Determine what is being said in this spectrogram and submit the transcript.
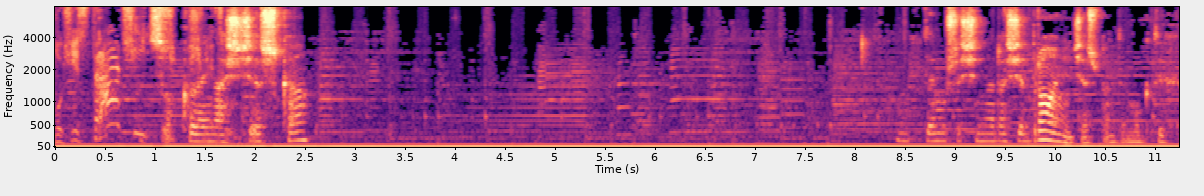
Musi stracić. Co, kolejna ścieżka? No tutaj muszę się na razie bronić, aż będę mógł tych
